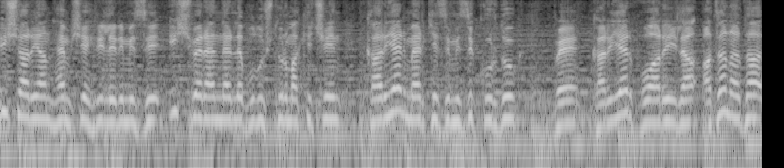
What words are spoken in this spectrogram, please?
İş arayan hemşehrilerimizi işverenlerle buluşturmak için kariyer merkezimizi kurduk ve kariyer fuarıyla Adana'da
